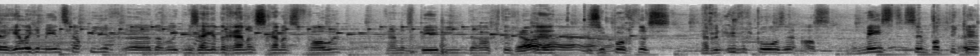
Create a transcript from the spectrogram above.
De hele gemeenschap hier, eh, daar wil ik mee zeggen, de renners, rennersvrouwen, rennersbaby daarachter, Ja, eh, ja, ja, ja. de supporters, hebben u verkozen als meest sympathieke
